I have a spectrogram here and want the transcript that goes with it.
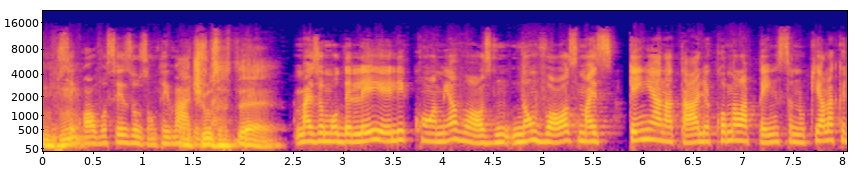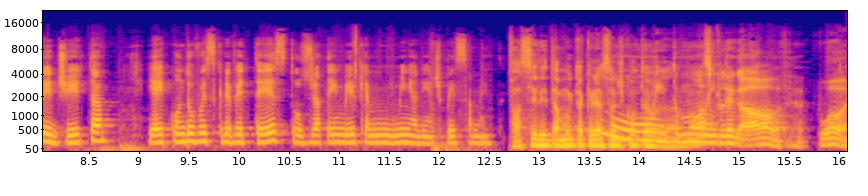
Não sei qual vocês usam, tem Uhum. A vários. gente né? usa. É. Mas eu modelei ele com a minha voz. Não voz, mas quem é a Natália, como ela pensa, no que ela acredita. E aí, quando eu vou escrever textos, já tem meio que a minha linha de pensamento. Facilita muito a criação de conteúdo. Muito, né? Nossa, muito. que legal. Pô,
